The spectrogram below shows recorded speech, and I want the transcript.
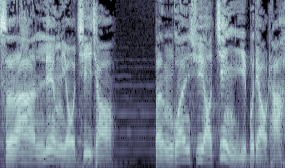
此案另有蹊跷，本官需要进一步调查，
